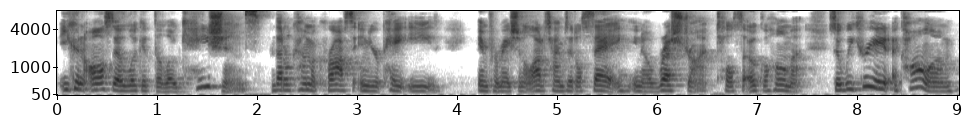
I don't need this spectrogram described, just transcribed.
You can also look at the locations that'll come across in your payee information. A lot of times it'll say, you know, restaurant, Tulsa, Oklahoma. So we create a column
